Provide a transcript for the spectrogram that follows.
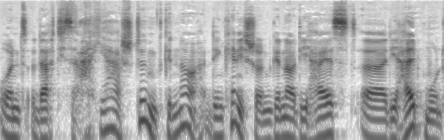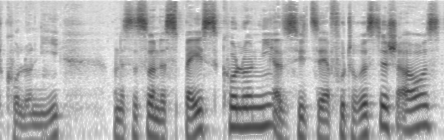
Und dachte ich so, ach ja, stimmt, genau, den kenne ich schon. Genau, die heißt äh, die Halbmondkolonie. Und es ist so eine Space-Kolonie, also es sieht sehr futuristisch aus,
